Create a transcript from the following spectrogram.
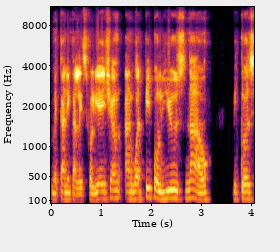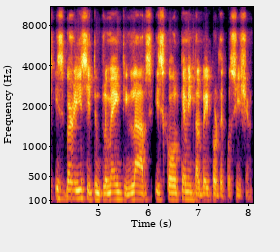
mechanical exfoliation, and what people use now, because it's very easy to implement in labs, is called chemical vapor deposition.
